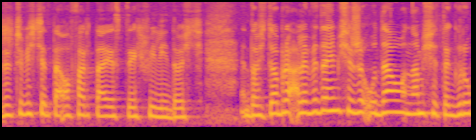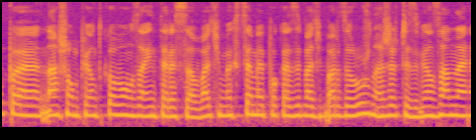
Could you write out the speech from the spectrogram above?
rzeczywiście ta oferta jest w tej chwili dość, dość dobra, ale wydaje mi się, że udało nam się tę grupę naszą piątkową zainteresować. My chcemy pokazywać bardzo różne rzeczy związane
